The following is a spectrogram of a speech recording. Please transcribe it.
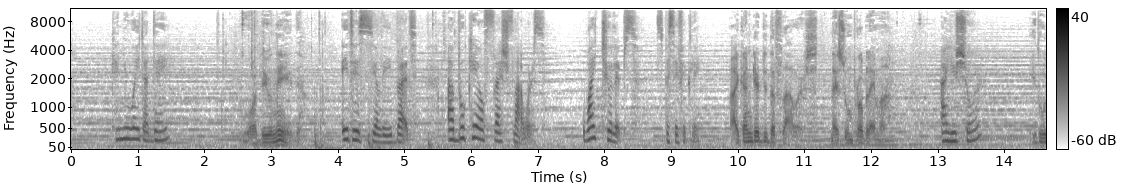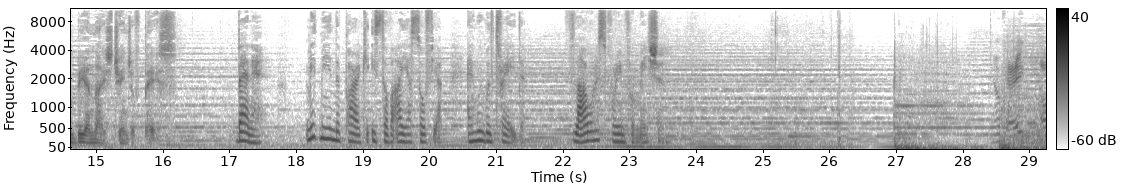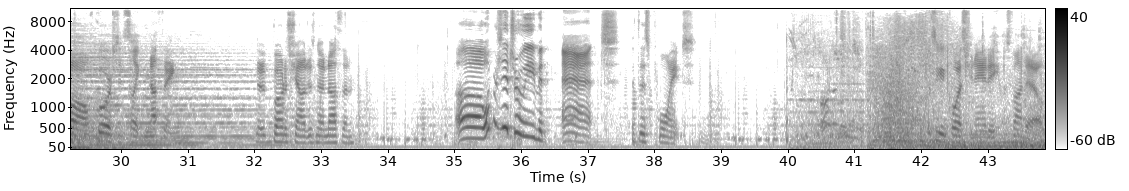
Can you wait a day? What do you need? It is silly, but a bouquet of fresh flowers. White tulips, specifically. I can get you the flowers. Nessun problema. Are you sure? It will be a nice change of pace. Bene. Meet me in the park east of Hagia Sophia, and we will trade. Flowers for information. Okay. Oh, of course, it's like nothing. The bonus challenges know nothing. Uh, what percentage are we even at at this point? That's a good question, Andy. Let's find out.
